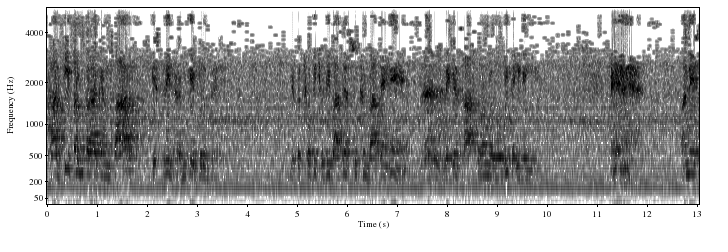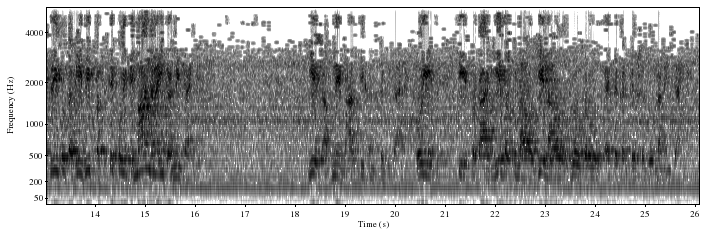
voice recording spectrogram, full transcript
भारतीय परंपरा के अनुसार स्त्री धर्म के विरुद्ध है। देखो छोटी छोटी बातें, सूक्ष्म बातें हैं, लेकिन शास्त्रों में वो भी कही गई है। अन्य स्त्री को कभी भी पति से कोई डिमांड नहीं करनी चाहिए। ये अपने भारतीय संस्कृति का है। कोई कि इस प्रकार ये वस्तु लाओ, ये लाओ, वो करो, ऐसे करके उसे बोलना नहीं चाहिए।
